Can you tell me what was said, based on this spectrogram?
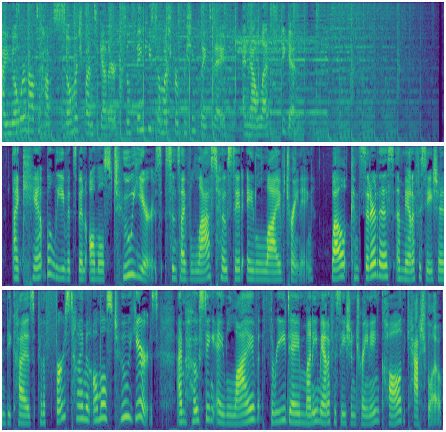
I know we're about to have so much fun together, so thank you so much for pushing play today. And now let's begin. I can't believe it's been almost two years since I've last hosted a live training. Well, consider this a manifestation because for the first time in almost two years, I'm hosting a live three day money manifestation training called Cash Flow.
